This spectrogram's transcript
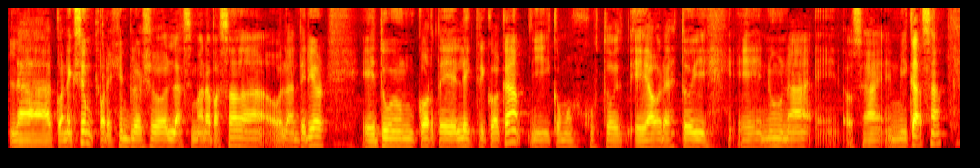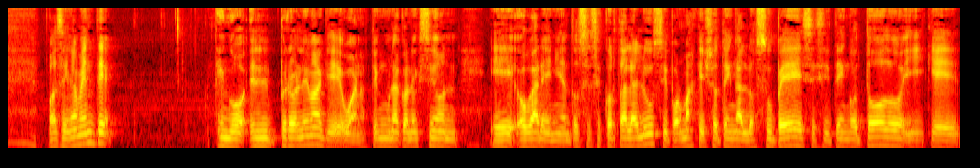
la conexión. Por ejemplo, yo la semana pasada o la anterior eh, tuve un corte eléctrico acá y como justo eh, ahora estoy en una, o sea, en mi casa, básicamente tengo el problema que, bueno, tengo una conexión hogareña, entonces se corta la luz y por más que yo tenga los UPS y tengo todo y que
